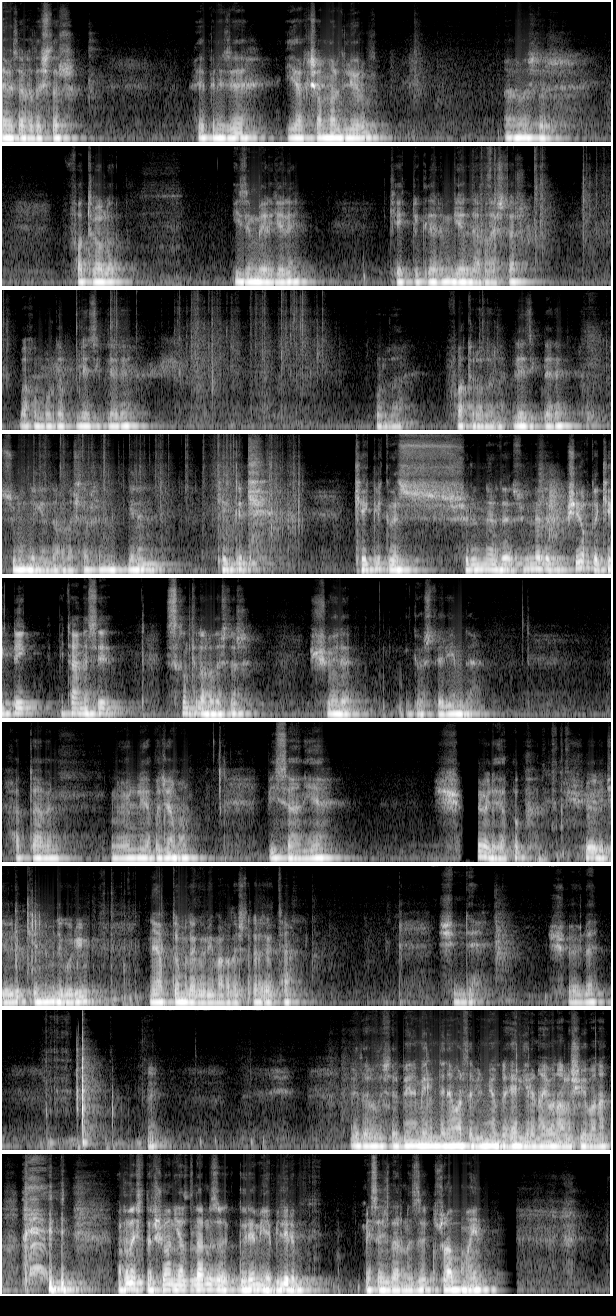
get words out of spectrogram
Evet arkadaşlar. Hepinize iyi akşamlar diliyorum. Arkadaşlar faturalı izin belgeli kekliklerim geldi arkadaşlar. Bakın burada bilezikleri burada faturaları, bilezikleri sülün de geldi arkadaşlar. Şimdi gelen keklik keklik ve sürünlerde sürünlerde bir şey yok da keklik bir tanesi sıkıntılı arkadaşlar. Şöyle göstereyim de. Hatta ben bunu öyle yapacağım ama bir saniye şöyle yapıp şöyle çevirip kendimi de göreyim. Ne yaptığımı da göreyim arkadaşlar. Evet ha. Şimdi şöyle Heh. Evet arkadaşlar benim elimde ne varsa bilmiyorum da her gelen hayvan alışıyor bana. arkadaşlar şu an yazılarınızı göremeyebilirim. Mesajlarınızı kusura bakmayın.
